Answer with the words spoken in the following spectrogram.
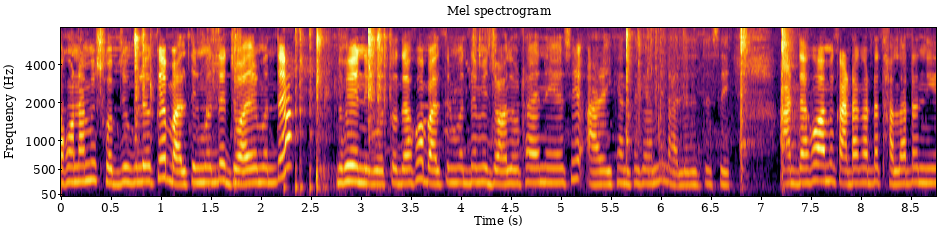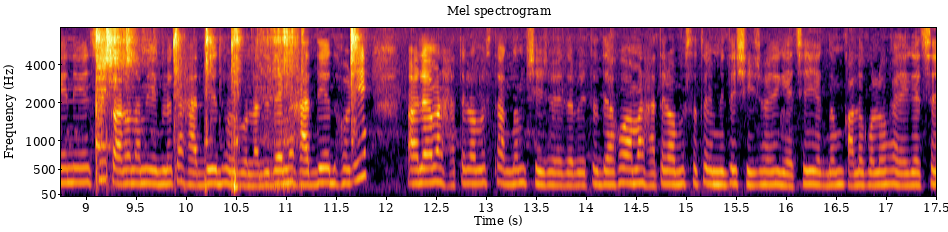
এখন আমি সবজিগুলোকে বালতির মধ্যে, জলের মধ্যে ধুয়ে নিব। তো দেখো, বালতির মধ্যে আমি জল উঠায় নিয়েছি আর এইখান থেকে আমি ঢালে দিতেছি। আর দেখো, আমি কাটা কাটা থালাটা নিয়ে নিয়েছি, কারণ আমি এগুলোকে হাত দিয়ে ধরবো না। যদি আমি হাত দিয়ে ধরি, তাহলে আমার হাতের অবস্থা একদম শেষ হয়ে যাবে। তো দেখো, আমার হাতের অবস্থা তো এমনিতে শেষ হয়ে গেছেই, একদম কালো কালো হয়ে গেছে।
